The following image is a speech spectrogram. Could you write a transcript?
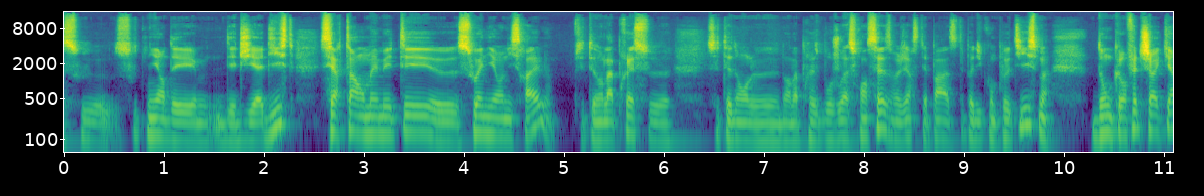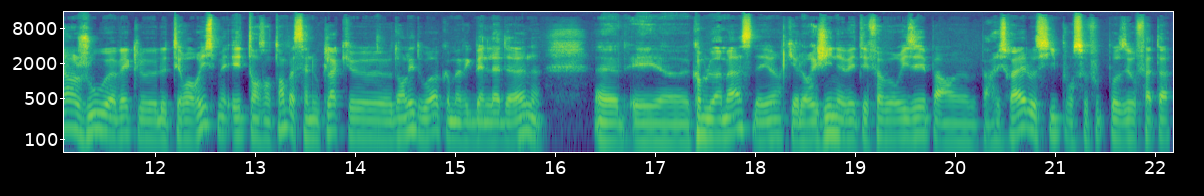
soutenir des, djihadistes. Certains ont même été soignés en Israël. C'était dans la presse, euh, c'était dans, la presse bourgeoise française. On va c'était pas, du complotisme. Donc en fait, chacun joue avec le, terrorisme et de temps en temps, bah, ça nous claque euh, dans les doigts, comme avec Ben Laden euh, et comme le Hamas d'ailleurs, qui à l'origine avait été favorisé par Israël aussi pour se poser au Fatah,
